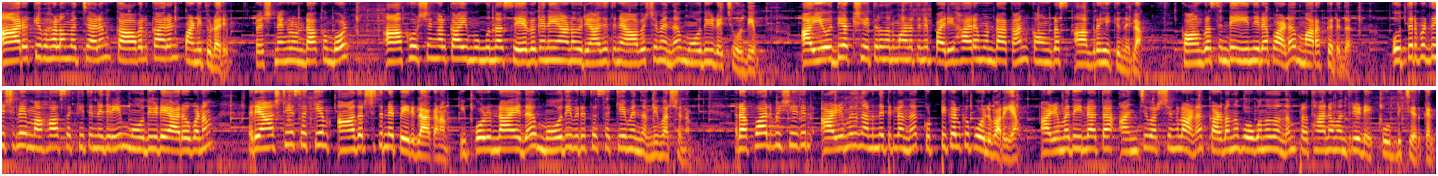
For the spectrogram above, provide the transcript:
ആരൊക്കെ ബഹളം വച്ചാലും കാവൽക്കാരൻ പണി തുടരും. പ്രശ്നങ്ങൾ ഉണ്ടാക്കുമ്പോൾ ആഘോഷങ്ങൾക്കായി മുങ്ങുന്ന സേവകനെയാണോ രാജ്യത്തിന് ആവശ്യമെന്ന് മോദിയുടെ ചോദ്യം. അയോധ്യ ക്ഷേത്ര നിർമ്മാണത്തിന് പരിഹാരമുണ്ടാക്കാൻ കോൺഗ്രസ് ആഗ്രഹിക്കുന്നില്ല. കോൺഗ്രസിന്റെ ഈ നിലപാട് മറക്കരുത്. ഉത്തർപ്രദേശിലെ മഹാസഖ്യത്തിനെതിരെ മോദിയുടെ ആരോപണം രാഷ്ട്രീയ സഖ്യം ആദർശത്തിന്റെ പേരിലാകണം. ഇപ്പോഴുണ്ടായത് മോദി വിരുദ്ധ സഖ്യമെന്നും വിമർശനം. റഫാൽ വിഷയത്തിൽ അഴിമതി നടന്നിട്ടില്ലെന്ന് കുട്ടികൾക്ക് പോലും അറിയാം. അഴിമതിയില്ലാത്ത അഞ്ച് വർഷങ്ങളാണ് കടന്നുപോകുന്നതെന്നും പ്രധാനമന്ത്രിയുടെ കൂട്ടിച്ചേർക്കൽ.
